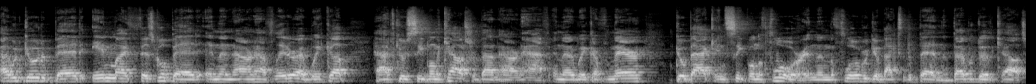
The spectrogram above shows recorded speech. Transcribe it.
I would go to bed in my physical bed and then an hour and a half later I'd wake up, have to go sleep on the couch for about an hour and a half. And then I'd wake up from there, go back and sleep on the floor, and then the floor would go back to the bed, and the bed would go to the couch.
